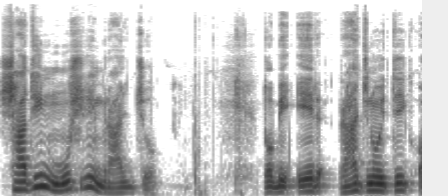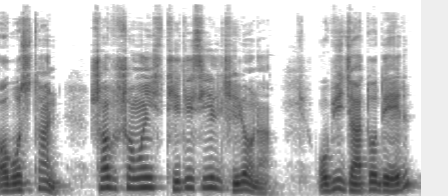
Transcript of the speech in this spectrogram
স্বাধীন মুসলিম রাজ্য। তবে এর রাজনৈতিক অবস্থান সবসময় স্থিতিশীল ছিল না। অভিজাতদের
